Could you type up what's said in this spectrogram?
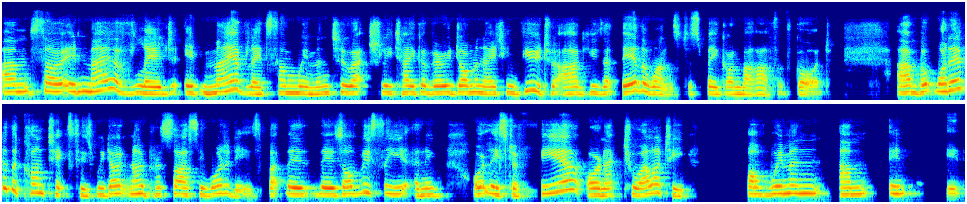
Um, so it may have led it may have led some women to actually take a very dominating view to argue that they're the ones to speak on behalf of God. Um, but whatever the context is, we don't know precisely what it is, but there, there's obviously an, or at least a fear or an actuality of women um, in, in,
